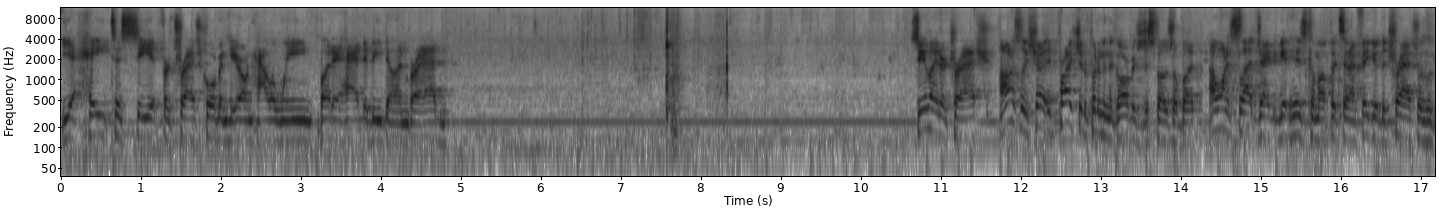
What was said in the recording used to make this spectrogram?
You hate to see it for Trash Corbin here on Halloween, but it had to be done, Brad. See you later, trash. Honestly, it probably should have put him in the garbage disposal, but I wanted Slapjack to get his comeuppance, and I figured the trash was,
